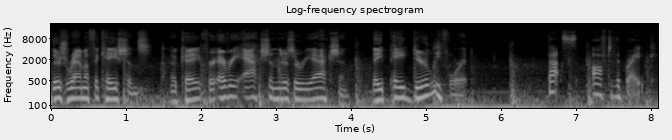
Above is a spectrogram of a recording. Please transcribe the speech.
there's ramifications, okay? For every action, there's a reaction. They paid dearly for it. That's after the break.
